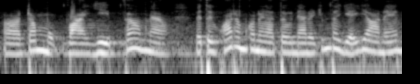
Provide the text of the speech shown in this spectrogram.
uh, trong một vài dịp phải không nào? Vậy từ khóa trong câu này là từ nào để chúng ta dễ dò nè em?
